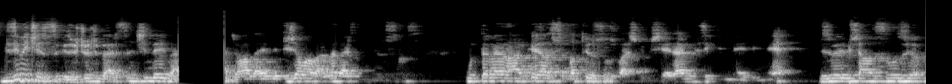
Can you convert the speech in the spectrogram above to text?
Bizim için sıkıcı çocuklar. Sizin için değil bence. Valla evde pijamalarla ders dinliyorsunuz. Muhtemelen arkaya atıyorsunuz başka bir şeyler. Müzik dinleye dinleye. Bizim öyle bir şansımız yok.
